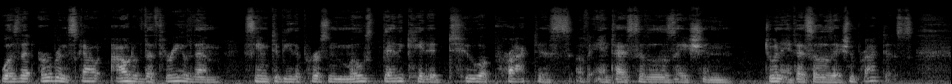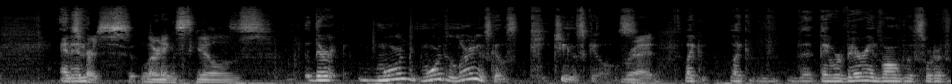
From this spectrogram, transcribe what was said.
was that Urban Scout, out of the three of them, seemed to be the person most dedicated to a practice of anti civilization, to an anti civilization practice. and as in- far as learning skills, they're more more than learning skills, teaching skills. right? Like like th- they were very involved with sort of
